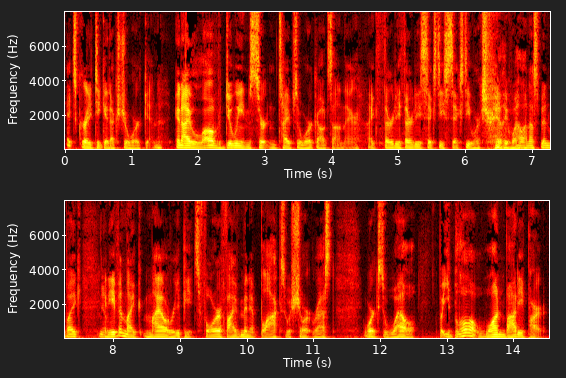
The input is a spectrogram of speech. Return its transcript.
it's great to get extra work in. And I love doing certain types of workouts on there. Like 30, 30, 60, 60 works really well on a spin bike. Yep. And even like mile repeats, four or five minute blocks with short rest works well. But you blow out one body part.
